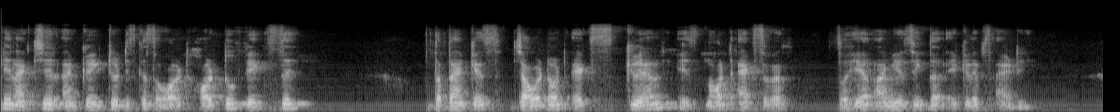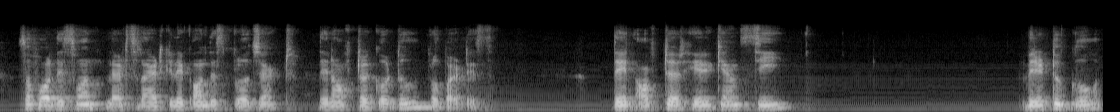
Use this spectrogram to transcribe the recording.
In lecture, I'm going to discuss about how to fix the package java.sql is not accessible. So here I'm using the Eclipse IDE. So for this one, let's right click on this project. Then after go to properties. Then after here you can see we need to go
